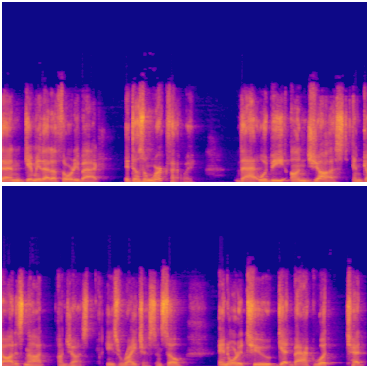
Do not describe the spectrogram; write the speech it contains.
then give me that authority back. It doesn't work that way. That would be unjust, and God is not unjust. He's righteous. And so, in order to get back what had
